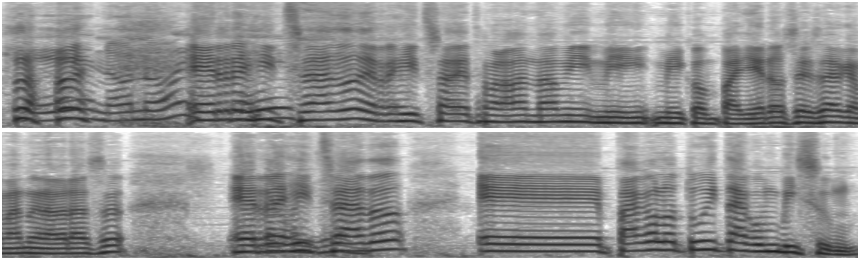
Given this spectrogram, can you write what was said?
¿Qué? No, no. es he registrado, he registrado, esto me lo ha mandado mi, mi- mi compañero César, que manda un abrazo. He registrado, eh, págalo tú y te hago un visum,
